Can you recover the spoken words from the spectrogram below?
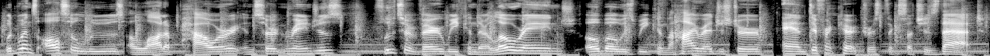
Woodwinds also lose a lot of power in certain ranges. Flutes are very weak in their low range, oboe is weak in the high register, and different characteristics such as that.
